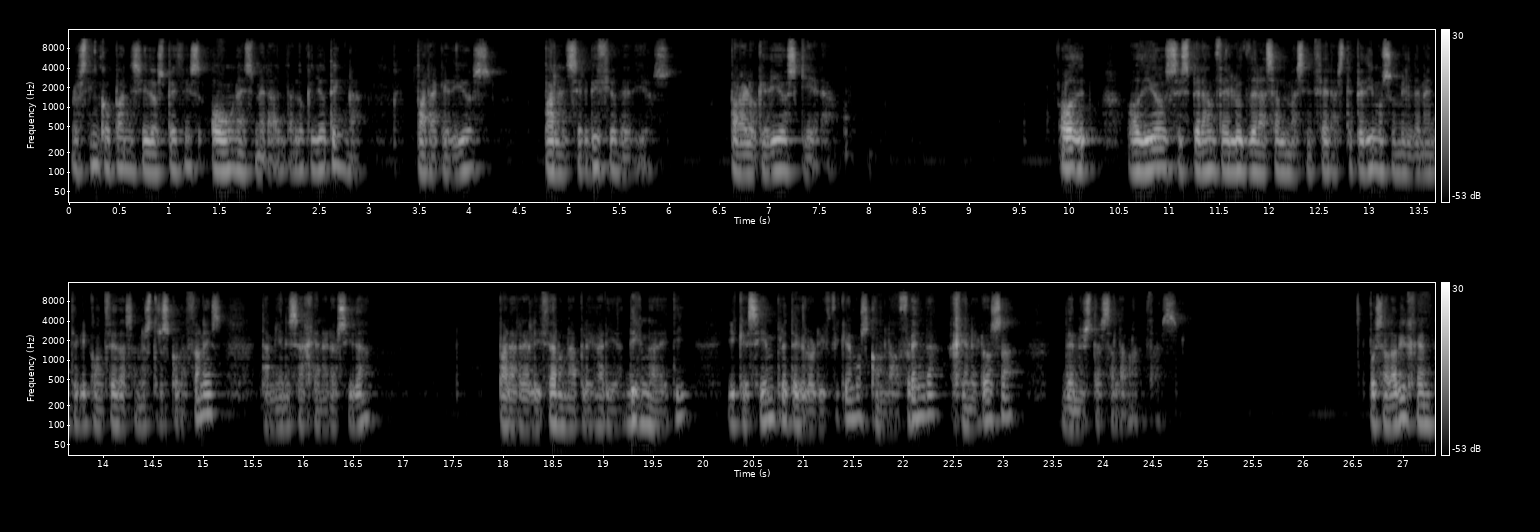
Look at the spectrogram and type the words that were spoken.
Los cinco panes y dos peces o una esmeralda, lo que yo tenga para que Dios, para el servicio de Dios, para lo que Dios quiera. Oh, oh, Dios, esperanza y luz de las almas sinceras, te pedimos humildemente que concedas a nuestros corazones también esa generosidad para realizar una plegaria digna de ti y que siempre te glorifiquemos con la ofrenda generosa de nuestras alabanzas. Pues a la Virgen,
